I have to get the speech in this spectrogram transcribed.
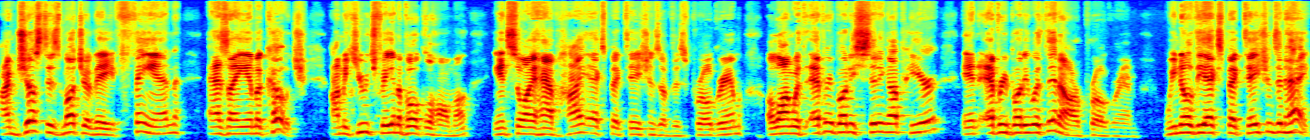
I'm just as much of a fan as I am a coach. I'm a huge fan of Oklahoma. And so I have high expectations of this program, along with everybody sitting up here and everybody within our program. We know the expectations, and hey,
